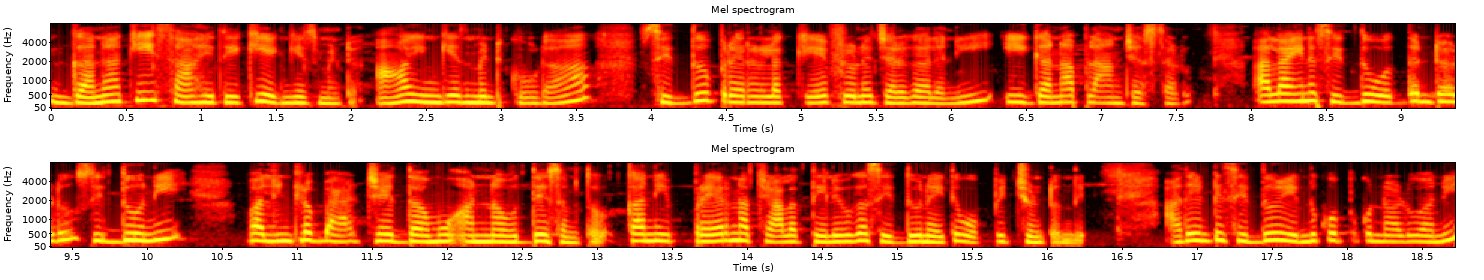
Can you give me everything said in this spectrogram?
ఘనకి సాహితీకి ఎంగేజ్మెంట్. ఆ ఎంగేజ్మెంట్ కూడా సిద్ధు, ప్రేరణల కేఫ్‌లోనే జరగాలని ఈ ఘన ప్లాన్ చేస్తాడు. అలా అయిన సిద్ధు వద్దంటాడు. సిద్ధుని వాళ్ళ ఇంట్లో బ్యాట్ చేద్దాము అన్న ఉద్దేశంతో. కానీ ప్రేరణ చాలా తెలివిగా సిద్ధునైతే ఒప్పించుంటుంది. అదేంటి సిద్ధు ఎందుకు ఒప్పుకున్నాడు అని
